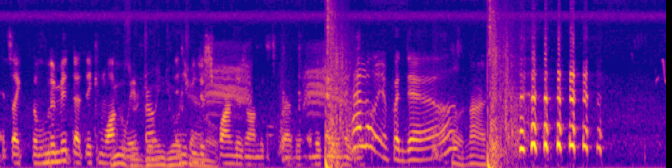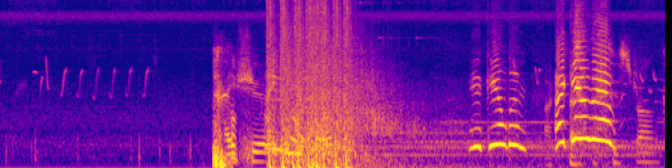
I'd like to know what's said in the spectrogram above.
it's like the limit that they can walk User away from, and you channel. can just farm the zombies forever, and they can't even hit Hello, infidels. Oh, nice. Are you sure? You killed him! I killed him! Too strong.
